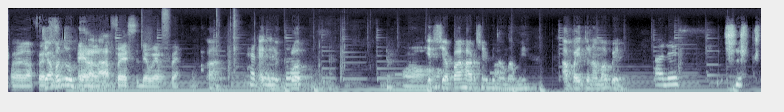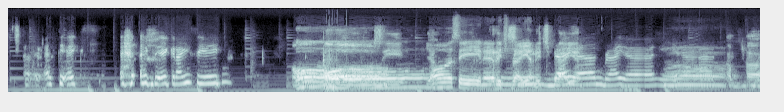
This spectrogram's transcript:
Lala. Siapa tuh? Eh, Lala Fest, DWP. Bukan. head Head in in the Cloud. Oh. Itu siapa harusnya bintang tamunya? Apa itu nama band? ada eh, STX STX Rising Oh, Oh, si yang oh si ini Rich Brian. Rich Brian. Brian iya Oh. Um, uh,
